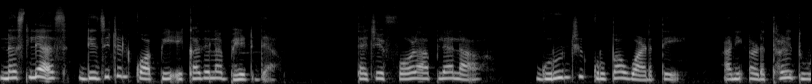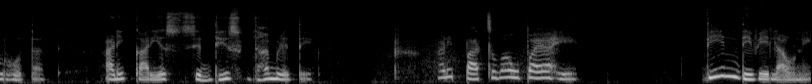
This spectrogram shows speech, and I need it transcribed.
नसल्यास डिजिटल कॉपी एखाद्याला भेट द्या. त्याचे फळ आपल्याला गुरूंची कृपा वाढते आणि अडथळे दूर होतात आणि कार्यसिद्धीसुद्धा मिळते. आणि पाचवा उपाय आहे तीन दिवे लावणे.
